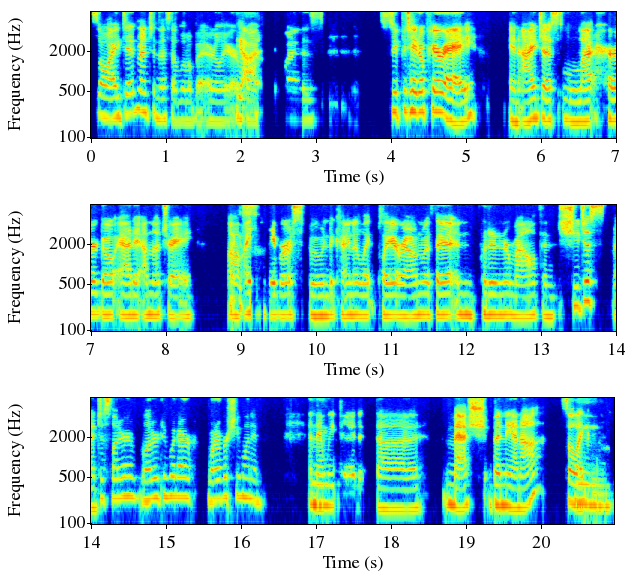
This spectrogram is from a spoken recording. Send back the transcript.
So I did mention this a little bit earlier, yeah. but it was sweet potato puree. And I just let her go at it on the tray. Um, I gave her a spoon to kind of like play around with it and put it in her mouth, and she just I just let her let her do whatever whatever she wanted. And mm. then we did the mesh banana. So like mm.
